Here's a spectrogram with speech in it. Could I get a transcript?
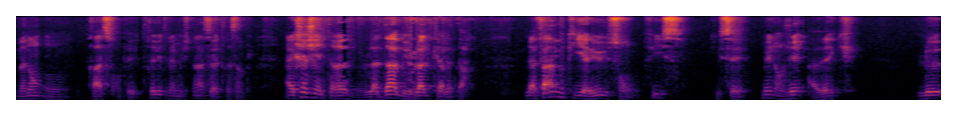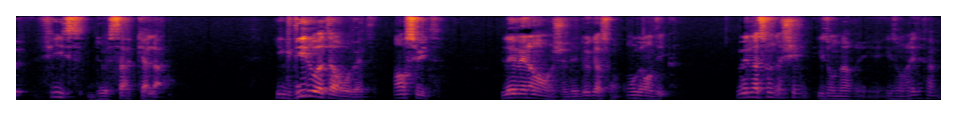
Maintenant, on trace, on fait très vite la Mishnah, ça va être très simple. Aïcha Shenitarev Lada Velad Kalata. La femme qui a eu son fils, qui s'est mélangé avec le fils de sa Kala. Igdilu Atarovet. Ensuite, les mélanges, les deux garçons ont grandi. Ils ont marié, ils ont marié des femmes.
